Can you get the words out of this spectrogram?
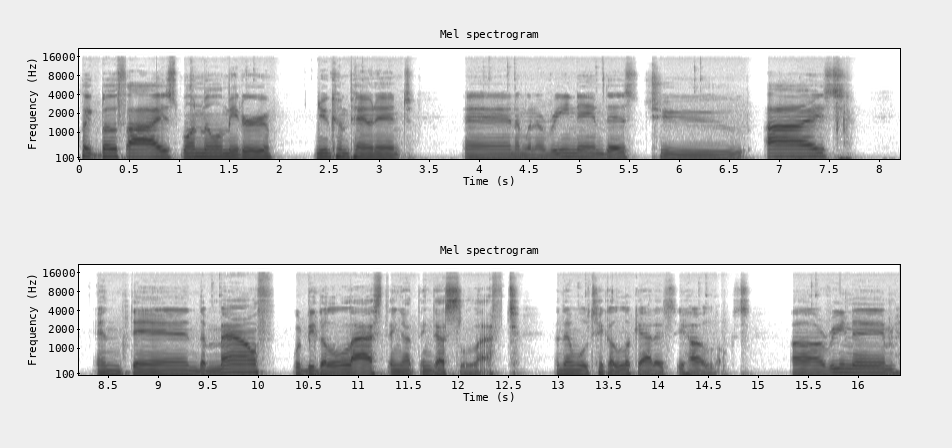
Click both eyes. One millimeter. New component. And I'm to rename this to eyes. And then the mouth would be the last thing I think that's left and then we'll take a look at it, see how it looks. Uh, rename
